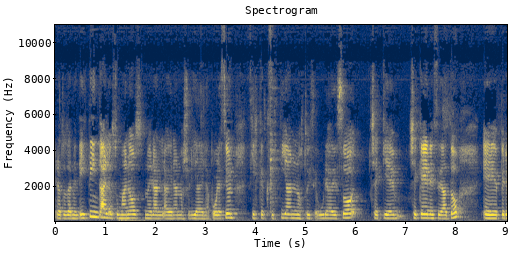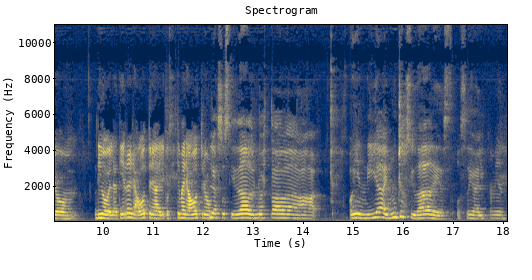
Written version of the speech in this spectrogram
era totalmente distinta. Los humanos no eran la gran mayoría de la población. Si es que existían, no estoy segura de eso. Chequeé, chequeé en ese dato. Eh, pero digo, la tierra era otra, el ecosistema era otro. La sociedad no estaba... Hoy en día hay muchas ciudades, o sea, el También.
